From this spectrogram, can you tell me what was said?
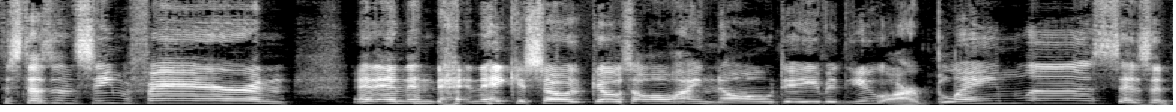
This doesn't seem fair. And and and and, and Achish goes, Oh, I know, David, you are blameless. As an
